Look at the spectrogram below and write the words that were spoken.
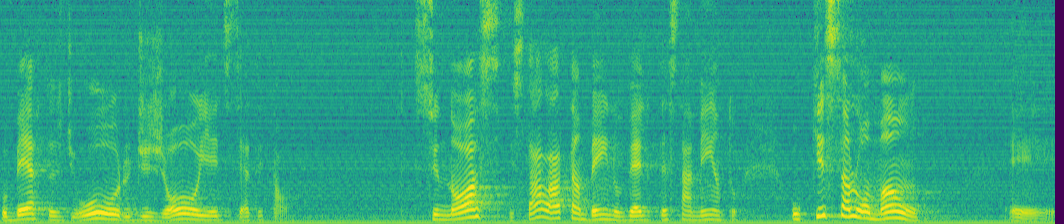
cobertas de ouro, de joia, etc. E tal. Se nós, está lá também no Velho Testamento, o que Salomão é,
